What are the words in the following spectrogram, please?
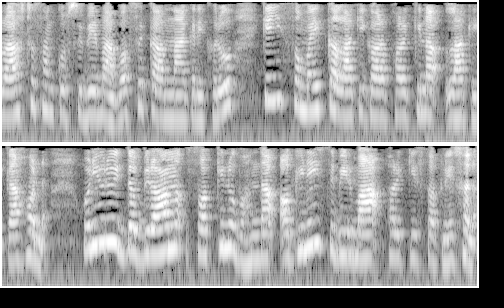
राष्ट्र संघको शिविरमा बसेका नागरिकहरू केही समयका लागि घर फर्किन लागेका हुन्। उनीहरू युद्ध विराम सकिनुभन्दा अघि नै शिविरमा फर्किसक्नेछन्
